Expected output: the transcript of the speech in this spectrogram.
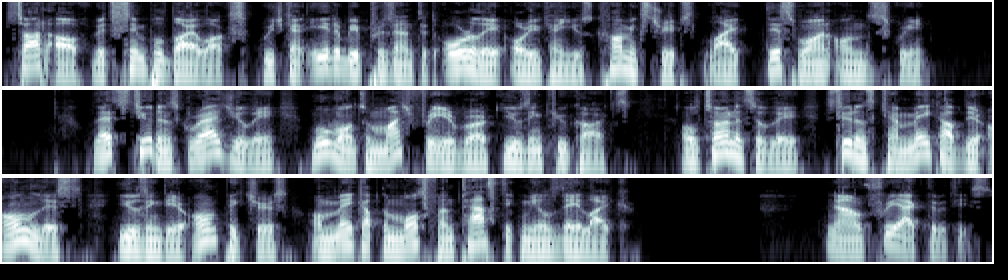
Start off with simple dialogues, which can either be presented orally or you can use comic strips like this one on the screen. Let students gradually move on to much freer work using cue cards. Alternatively, students can make up their own lists using their own pictures or make up the most fantastic meals they like. Now, free activities.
